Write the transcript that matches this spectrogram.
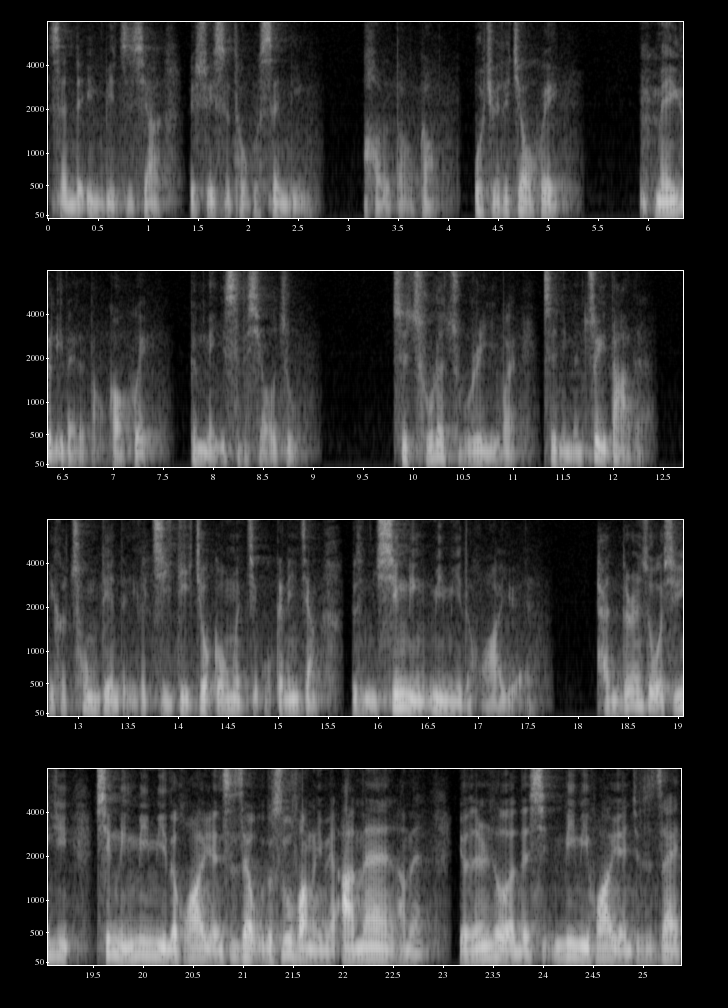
神的硬币之下，对，随时透过圣灵好好的祷告。我觉得教会 每一个礼拜的祷告会跟每一次的小组，是除了主日以外，是你们最大的一个充电的一个基地。就跟我们，我跟你讲，就是你心灵秘密的花园。很多人说我心心心灵秘密的花园是在我的书房里面。阿门，阿门。有的人说我的心秘密花园就是在。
